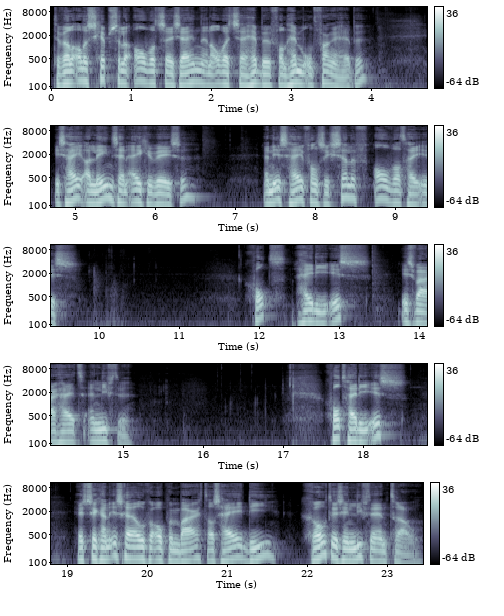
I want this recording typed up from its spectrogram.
Terwijl alle schepselen al wat zij zijn en al wat zij hebben van Hem ontvangen hebben, is Hij alleen zijn eigen wezen en is Hij van zichzelf al wat Hij is. God, Hij die is, is waarheid en liefde. God, Hij die is, heeft zich aan Israël geopenbaard als Hij die groot is in liefde en trouw.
